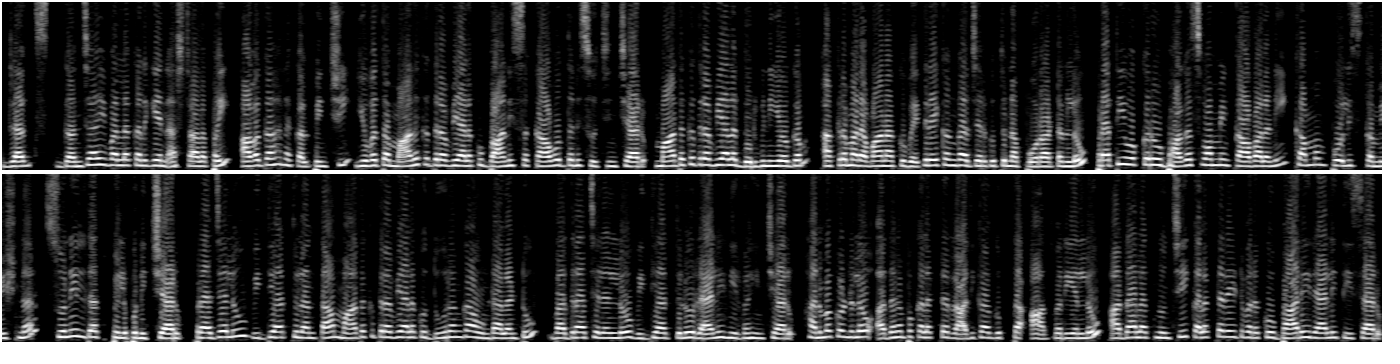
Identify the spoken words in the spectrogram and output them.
డ్రగ్స్ గంజాయి వల్ల కలిగే నష్టాలపై అవగాహన కల్పించి యువత మాదక ద్రవ్యాలకు బానిస కావద్దని సూచించారు మాదక ద్రవ్యాల దుర్వినియోగం అక్రమ రవాణాకు వ్యతిరేకంగా జరుగుతున్న పోరాటంలో ప్రతి ఒక్కరూ భాగస్వామ్యం కావాలని ఖమ్మం పోలీస్ కమిషనర్ సునీల్ దత్ పిలుపునిచ్చారు. ప్రజలు విద్యార్థులంతా మాదక ద్రవ్యాలకు దూరంగా ఉండాలంటూ భద్రాచలంలో విద్యార్థులు ర్యాలీ నిర్వహించారు. హనుమకొండలో అదనపు కలెక్టర్ రాధికా గుప్తా ఆధ్వర్యంలో అదాలత్ నుంచి కలెక్టరేట్ వరకు భారీ ర్యాలీ తీశారు.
